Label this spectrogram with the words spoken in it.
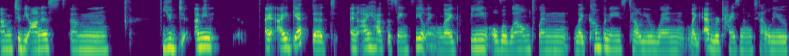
um, to be honest, um, you, I mean, I, I get that and I had the same feeling like being overwhelmed when like companies tell you when like advertisement tell you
